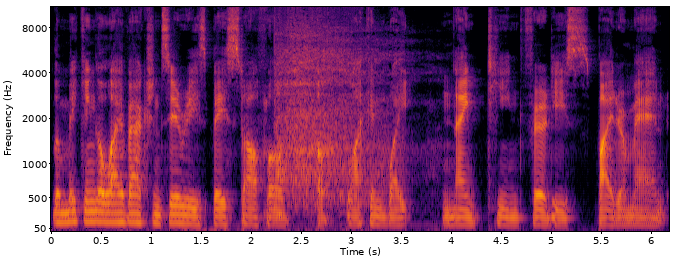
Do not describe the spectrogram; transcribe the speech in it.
the making a live action series based off of a black and white 1930s Spider-Man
